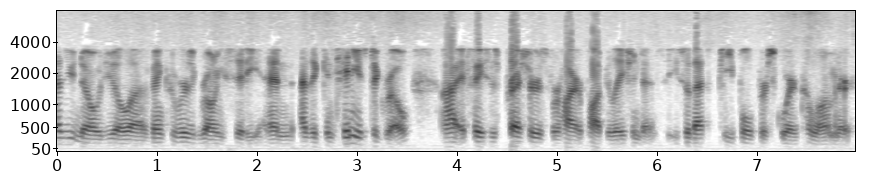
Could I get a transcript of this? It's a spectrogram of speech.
as, you know, Jill, Vancouver is a growing city, and as it continues to grow, it faces pressures for higher population density. So, that's people per square kilometer.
